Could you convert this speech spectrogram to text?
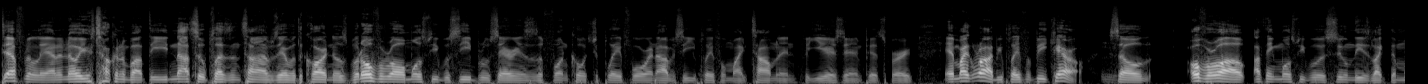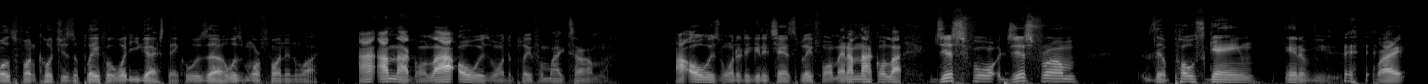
Definitely, and I know you're talking about the not so pleasant times there with the Cardinals, but overall, most people see Bruce Arians as a fun coach to play for, and obviously, you played for Mike Tomlin for years there in Pittsburgh, and Mike Rob, you played for Pete Carroll. So overall, I think most people assume these are like the most fun coaches to play for. What do you guys think? Who was uh, who was more fun and why? I, I'm not gonna lie. I always wanted to play for Mike Tomlin. I always wanted to get a chance to play for him, and I'm not gonna lie. Just for just from the post game interview, right?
